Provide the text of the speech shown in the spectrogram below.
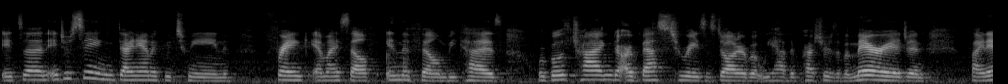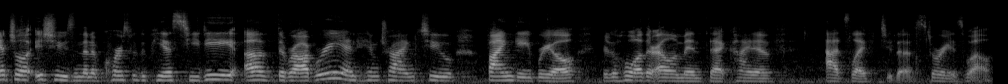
it's an interesting dynamic between Frank and myself in the film because we're both trying to, our best to raise his daughter, but we have the pressures of a marriage and financial issues, and then of course with the PSTD of the robbery and him trying to find Gabriel, there's a whole other element that kind of adds life to the story as well.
